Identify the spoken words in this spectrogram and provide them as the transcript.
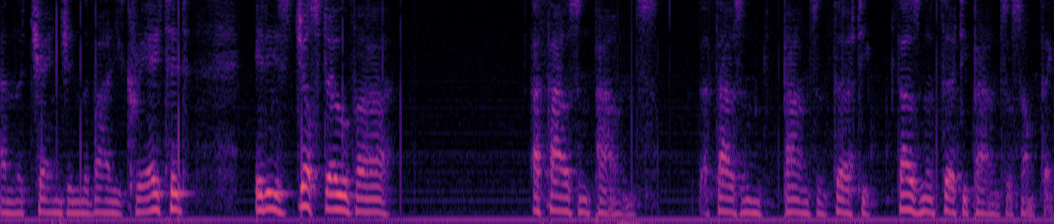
and the change in the value created, it is just over a thousand pounds, a thousand pounds and thirty thousand and thirty pounds or something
